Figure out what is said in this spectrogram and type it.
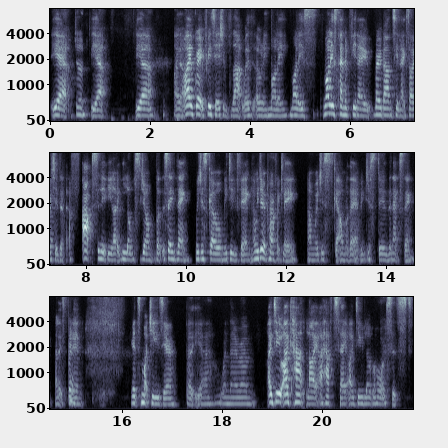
Yeah, Done. yeah, yeah. I, I have great appreciation for that with owning Molly. Molly's Molly's kind of you know very bouncy and excited, and absolutely like loves to jump. But the same thing, we just go and we do the thing, and we do it perfectly, and we just get on with it. We just do the next thing, and it's brilliant. It's much easier, but yeah, when they're um, I do I can't lie. I have to say I do love a horse that's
